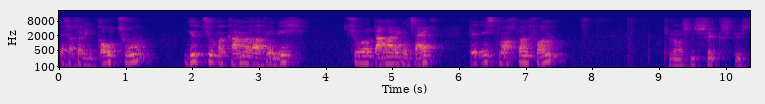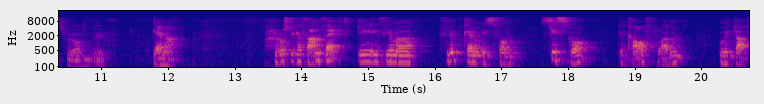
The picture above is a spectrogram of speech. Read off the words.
Das war so die Go-To YouTuber-Kamera, finde ich, zur damaligen Zeit. Die ist gemacht worden von 2006 bis 2011. Genau. Lustiger Fun Fact, die Firma Flipcam ist von Cisco gekauft worden ich glaube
